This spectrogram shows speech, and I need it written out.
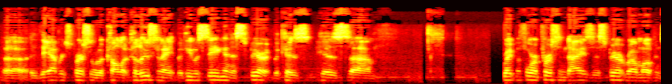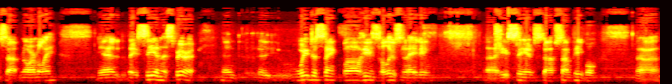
uh, the average person would call it hallucinate, but he was seeing in the spirit because his um, right before a person dies, the spirit realm opens up normally, and they see in the spirit, and uh, we just think, well, he's hallucinating, uh, he's seeing stuff. Some people, uh,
